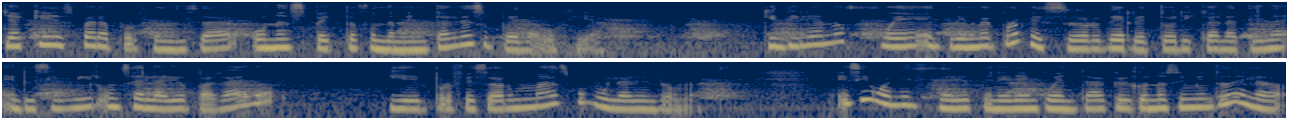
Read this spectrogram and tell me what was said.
ya que es para profundizar un aspecto fundamental de su pedagogía. Quintiliano fue el primer profesor de retórica latina en recibir un salario pagado y el profesor más popular en Roma. Es igual necesario tener en cuenta que el conocimiento de la,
